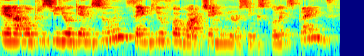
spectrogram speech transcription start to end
And I hope to see you again soon. Thank you for watching Nursing School Explained.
